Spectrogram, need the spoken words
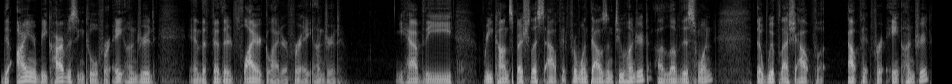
the Iron Beak harvesting tool for 800 and the Feathered Flyer glider for 800. You have the Recon Specialist outfit for 1200. I love this one. The Whiplash outfit outfit for 800.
